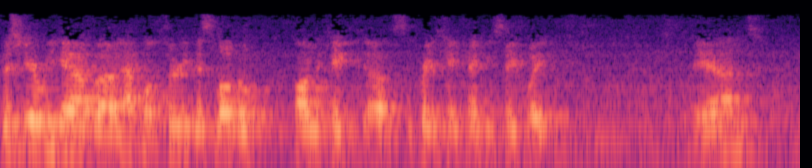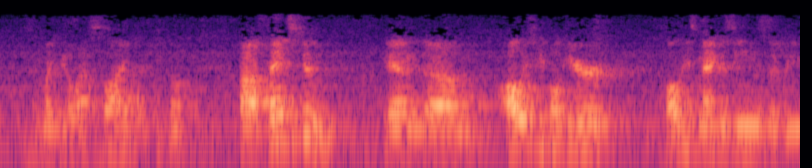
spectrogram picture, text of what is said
This year we have uh, Apple 30, this logo on the cake, uh, great cake, thank you Safeway. And it might be the last slide, but keep going. Uh, thanks to, and um, all these people here, all these magazines that we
